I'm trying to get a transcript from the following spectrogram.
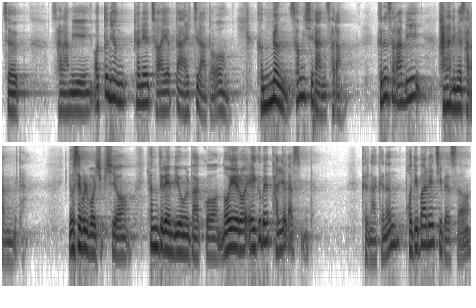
즉 사람이 어떤 형편에 처하였다 할지라도 근면 성실한 사람 그런 사람이 하나님의 사람입니다. 요셉을 보십시오. 형들의 미움을 받고 노예로 애굽에 팔려갔습니다. 그러나 그는 보디발의 집에서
